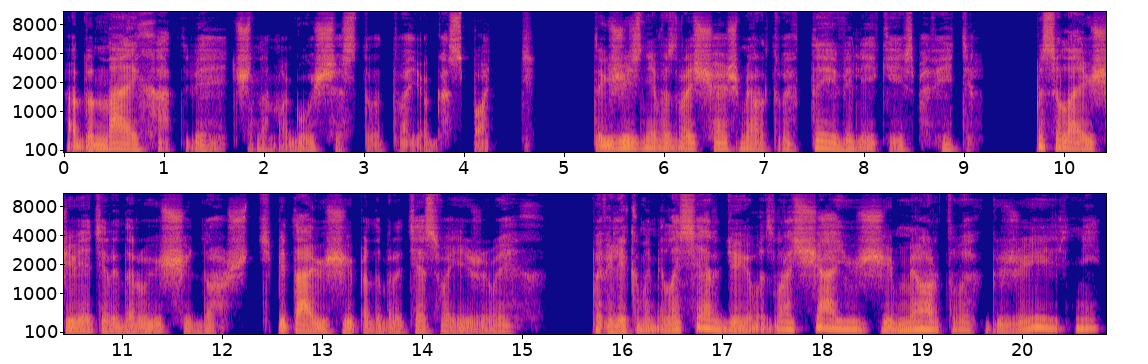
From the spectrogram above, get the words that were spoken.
Адонай хат вечно могущество Твое, Господь. Ты к жизни возвращаешь мертвых, Ты, великий Избавитель, посылающий ветер и дарующий дождь, питающий по доброте своей живых по великому милосердию, возвращающий мертвых к жизни,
